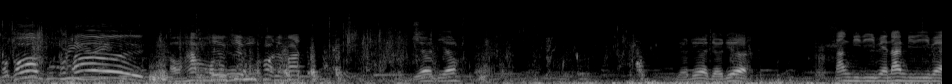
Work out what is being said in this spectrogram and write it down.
ขอพร้อมเฮ้ยเอาห้ำเชี่ยวเชี่ยวมึงเคาะระบาดเดี๋ยวเดี๋ยวเดี๋ยวเดี๋ยวเดี๋ยวเดี๋ยวนั่งดีๆแม่นั่งดีๆแม่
